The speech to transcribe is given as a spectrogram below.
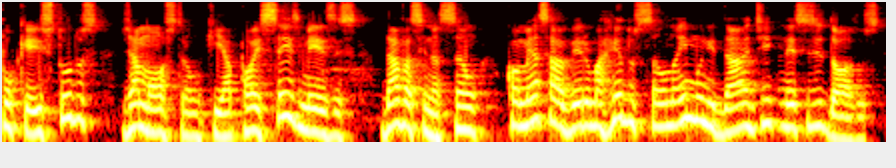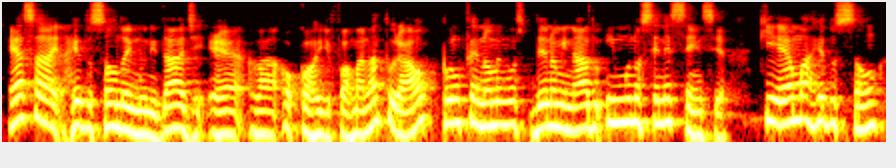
porque estudos já mostram que após seis meses da vacinação, começa a haver uma redução na imunidade nesses idosos. Essa redução da imunidade ela ocorre de forma natural por um fenômeno denominado imunossenescência, que é uma redução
